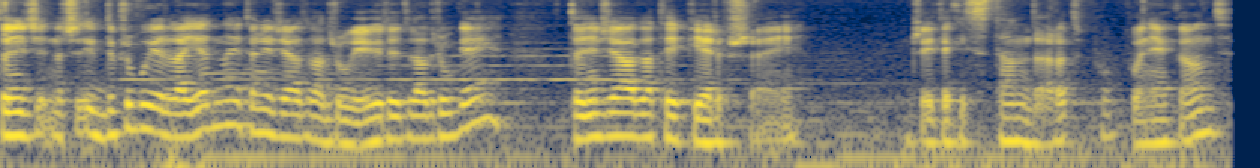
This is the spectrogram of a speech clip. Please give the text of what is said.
to nie, znaczy gdy próbuję dla jednej, to nie działa dla drugiej. Gdy dla drugiej, to nie działa dla tej pierwszej. Czyli taki standard po, poniekąd.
